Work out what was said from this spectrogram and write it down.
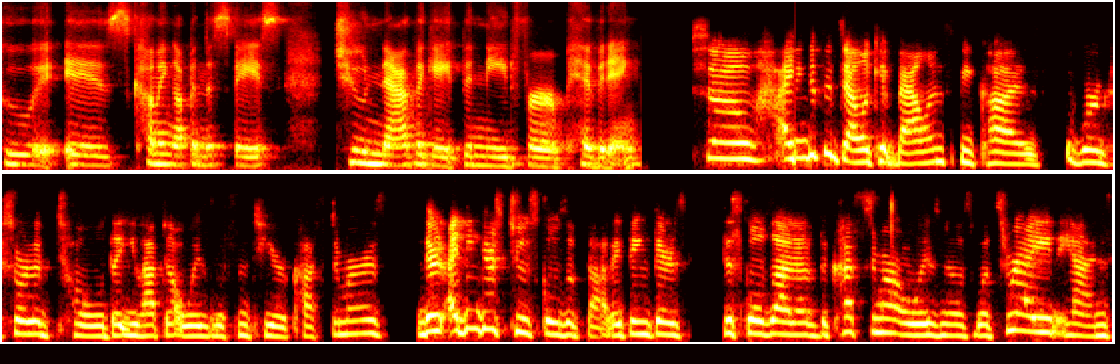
who is coming up in the space to navigate the need for pivoting? So I think it's a delicate balance because we're sort of told that you have to always listen to your customers. There, I think there's two schools of thought. I think there's the school of thought of the customer always knows what's right and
